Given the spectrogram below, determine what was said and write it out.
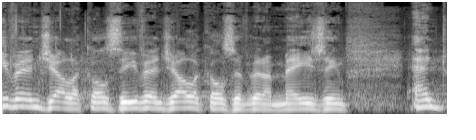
evangelicals. The evangelicals have been amazing. And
